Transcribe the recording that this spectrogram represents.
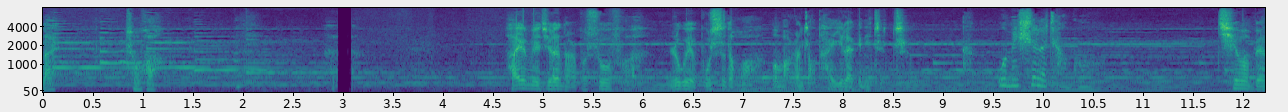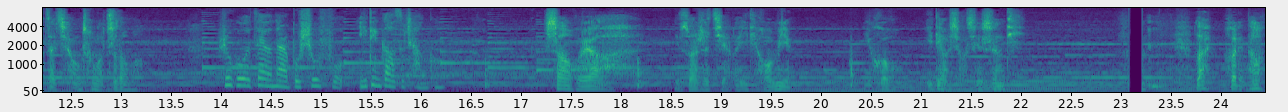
来，春花，还有没有觉得哪儿不舒服啊？如果有不适的话，我马上找太医来给你诊治。我没事了，长公。千万不要再强撑了，知道吗？如果我再有哪儿不舒服，一定告诉长工。上回啊，你算是捡了一条命，以后一定要小心身体。来，喝点汤。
